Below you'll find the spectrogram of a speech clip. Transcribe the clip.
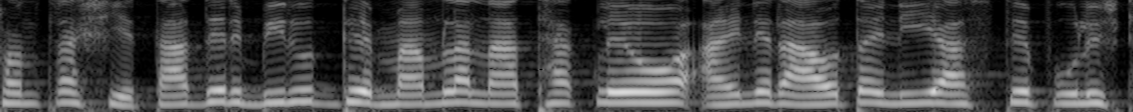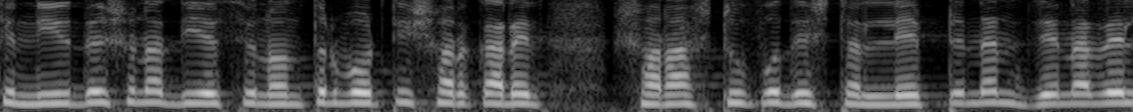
সন্ত্রাসী, তাদের বিরুদ্ধে মামলা না থাকলেও আইনের আওতায় নিয়ে আসতে পুলিশকে নির্দেশনা দিয়েছেন অন্তর্বর্তী সরকারের স্বরাষ্ট্র উপদেষ্টা লেফটেন্যান্ট জেনারেল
